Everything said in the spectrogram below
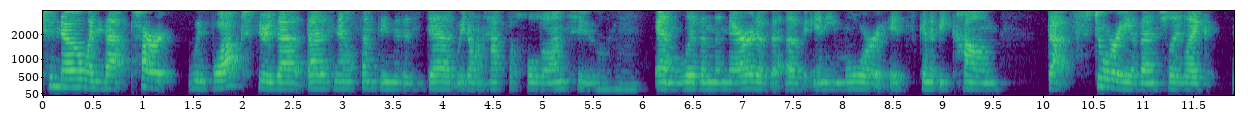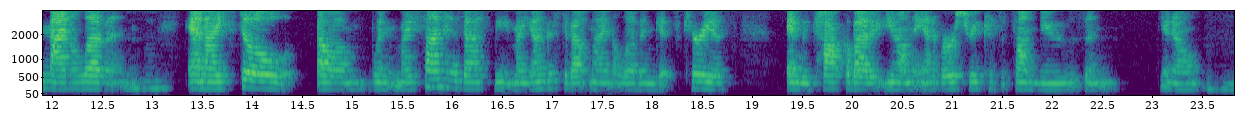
to know when that part we've walked through that, that is now something that is dead. We don't have to hold on to Mm-hmm. and live in the narrative of anymore. It's going to become that story eventually, like 9 11. Mm-hmm. And I still, um, when my son has asked me, my youngest about 9 11 gets curious, and we talk about it, you know, on the anniversary because it's on news and, you know, Mm-hmm.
